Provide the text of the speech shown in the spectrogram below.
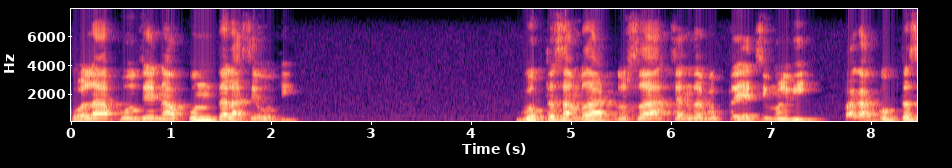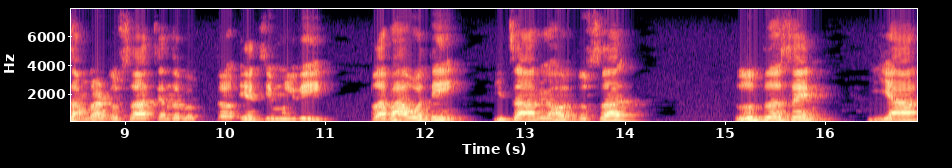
कोल्हापूरचे नाव कुंतल असे होते. गुप्त सम्राट दुसरा चंद्रगुप्त याची मुलगी. बघा गुप्त सम्राट दुसरा चंद्रगुप्त याची मुलगी. प्रभावती हिचा विवाह दुसरा रुद्रसेन या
